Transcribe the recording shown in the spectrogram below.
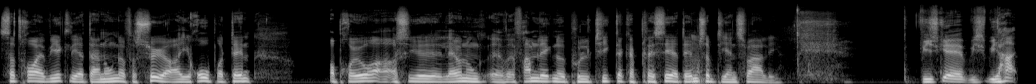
så tror jeg virkelig, at der er nogen, der forsøger at erobre den, og prøver at sige, lave nogle, øh, fremlægge noget politik, der kan placere dem som de ansvarlige. Vi, skal, vi, vi har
